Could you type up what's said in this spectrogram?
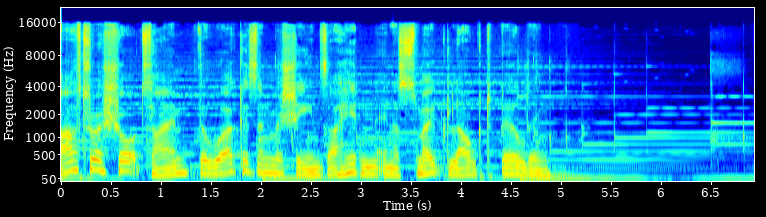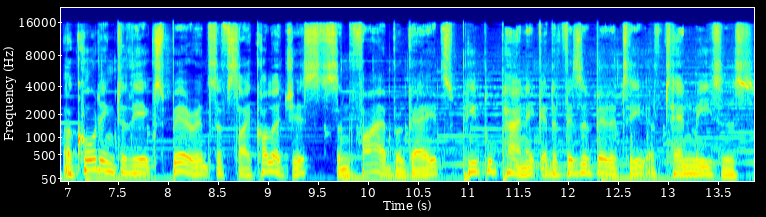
After a short time, the workers and machines are hidden in a smoke-logged building. According to the experience of psychologists and fire brigades, people panic at a visibility of 10 meters.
